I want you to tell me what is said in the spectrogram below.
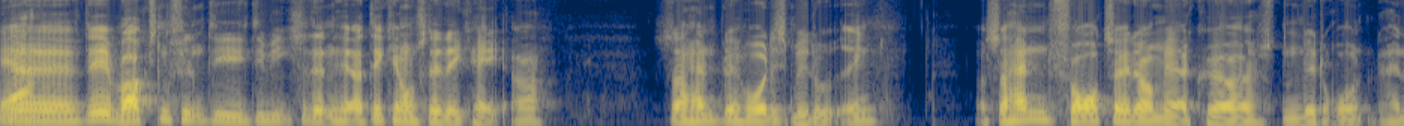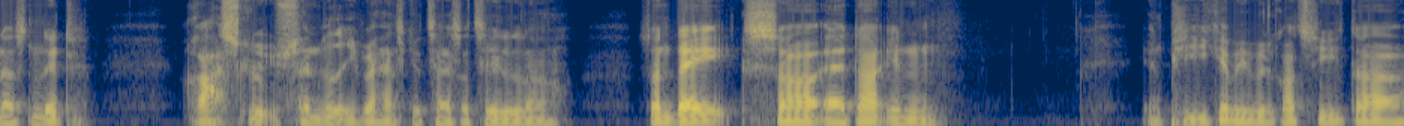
Ja. øh, det er voksenfilm, de, de viser den her, og det kan hun slet ikke have. Og så han blev hurtigt smidt ud, ikke? Og så han fortsætter jo med at køre sådan lidt rundt. Han er sådan lidt rastløs. Han ved ikke, hvad han skal tage sig til. Og så en dag, så er der en, en pige, kan vi vel godt sige, der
